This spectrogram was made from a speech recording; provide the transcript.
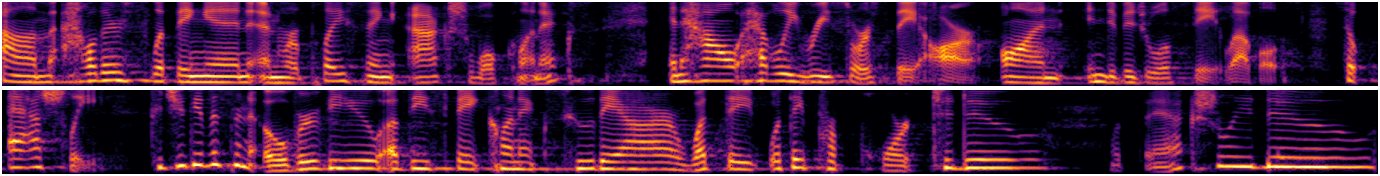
um, how they're slipping in and replacing actual clinics, and how heavily resourced they are on individual state levels. So, Ashley, could you give us an overview of these fake clinics, who they are, what they what they purport to do, what they actually do?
